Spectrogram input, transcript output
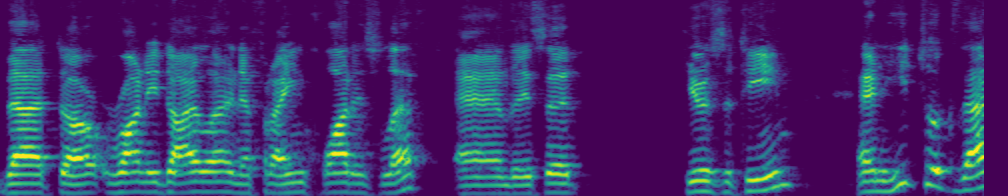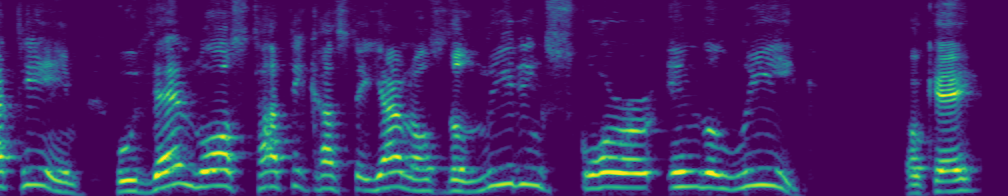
that uh, Ronny Deila and Efrain Juarez left, and they said, "Here's the team." And he took that team, who then lost Tati Castellanos, the leading scorer in the league. Okay.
